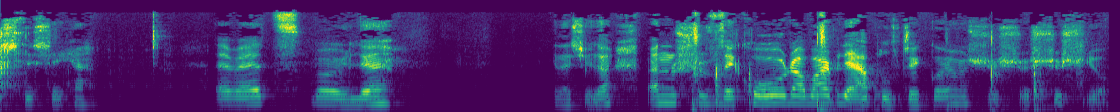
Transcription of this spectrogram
işte şey. Heh. Evet böyle. Yine şeyler. Ben de şu Zekora var bir de Applejack var ama şu şu şu, şu yok.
